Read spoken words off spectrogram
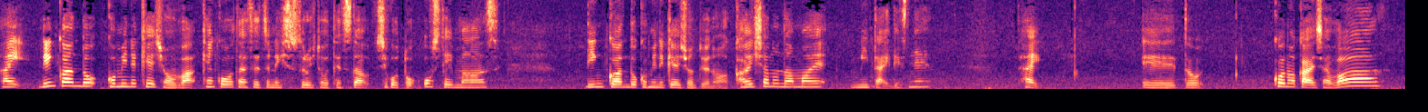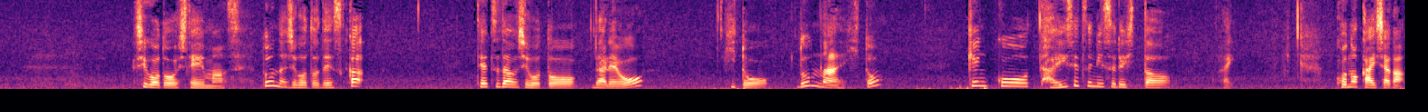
はい。リンクコミュニケーションは健康を大切にする人を手伝う仕事をしています。リンクコミュニケーションというのは会社の名前みたいですね。はい。えっ、ー、とこの会社は仕事をしています。どんな仕事ですか？手伝う仕事誰を？人どんな人？健康を大切にする人、はい、この会社が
